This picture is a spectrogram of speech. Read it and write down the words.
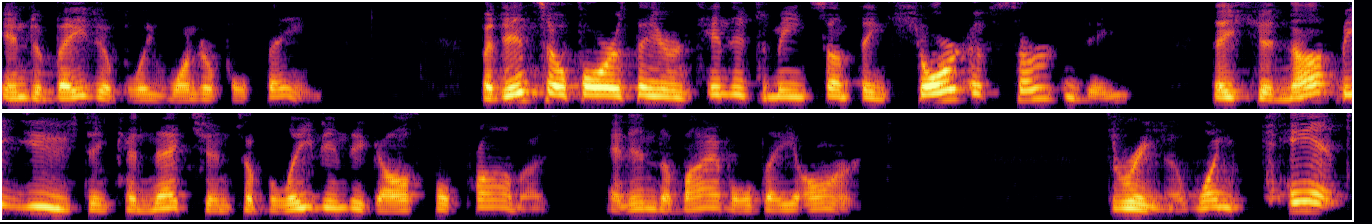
indebatably wonderful things. But insofar as they are intended to mean something short of certainty, they should not be used in connection to believing the gospel promise, and in the Bible they aren't. Three, one can't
